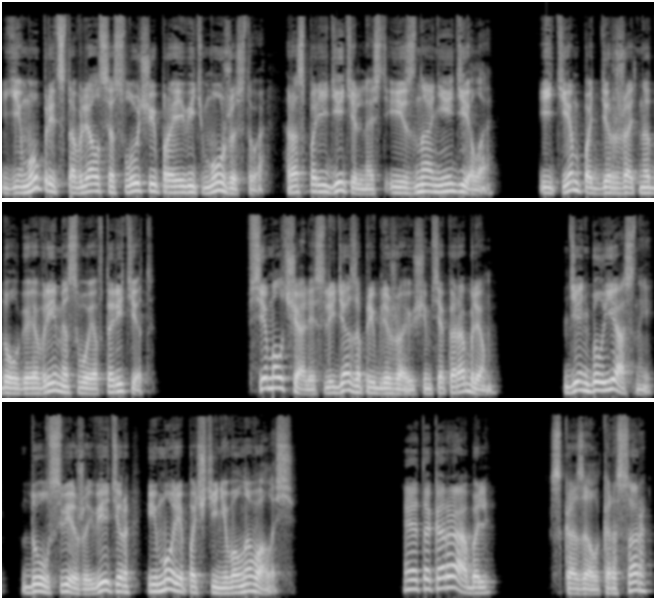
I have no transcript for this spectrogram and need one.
Ему представлялся случай проявить мужество, распорядительность и знание дела, и тем поддержать на долгое время свой авторитет. Все молчали, следя за приближающимся кораблем. День был ясный, дул свежий ветер, и море почти не волновалось. «Это корабль», – сказал корсар,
